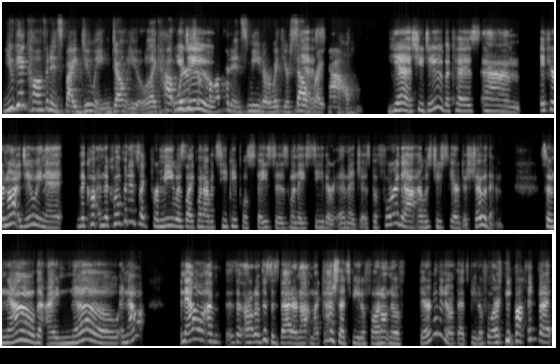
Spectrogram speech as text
you get confidence by doing, don't you? Like how You where's do. your confidence meter with yourself Yes. right now? Yes, you do because um if you're not doing it, the con- the confidence like for me was like when I would see people's faces when they see their images. Before that, I was too scared to show them. So now that I know, and now now I'm I don't know if this is bad or not. I'm like, gosh, that's beautiful. I don't know if they're gonna know if that's beautiful or not, but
